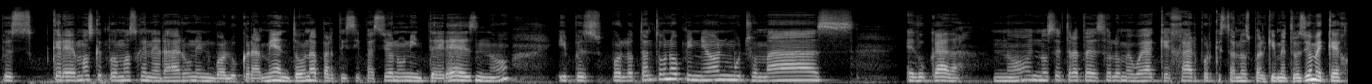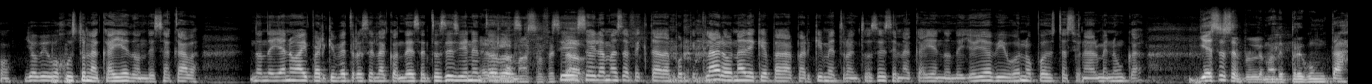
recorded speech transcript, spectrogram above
pues creemos que podemos generar un involucramiento, una participación, un interés, ¿no? Y pues por lo tanto una opinión mucho más educada, ¿no? No se trata de solo me voy a quejar porque están los parquímetros. Yo me quejo. Yo vivo justo en la calle donde se acaba, donde ya no hay parquímetros en la Condesa. Entonces vienen Eres todos. la más sí, afectada. soy la más afectada porque claro, nadie quiere pagar parquímetro. Entonces en la calle en donde yo ya vivo no puedo estacionarme nunca. Y ese es el problema de preguntar.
